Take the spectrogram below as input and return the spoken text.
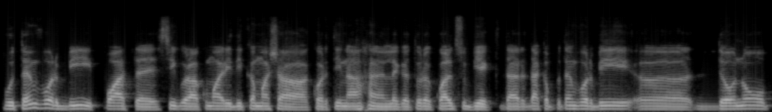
putem vorbi, poate, sigur, acum ridicăm așa cortina în legătură cu alt subiect, dar dacă putem vorbi uh, de o nouă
